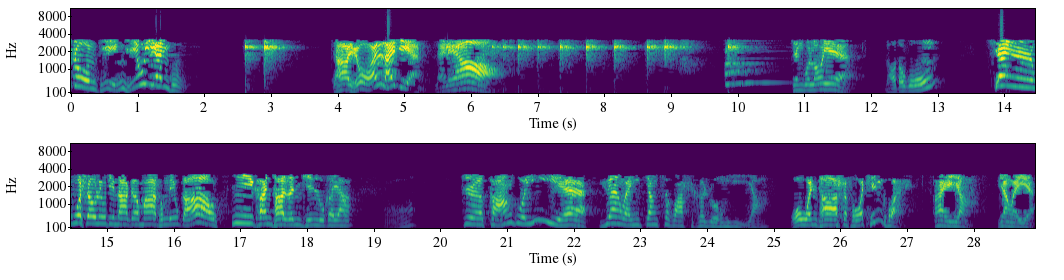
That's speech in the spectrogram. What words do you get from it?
中定有缘故。家园来见，来了。见过老爷，老道公。前日我收留的那个马桶刘高，你看他人品如何呀？哦这刚过一夜，员外你讲此话是何容易呀？我问他是否勤快？哎呀，员外爷，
